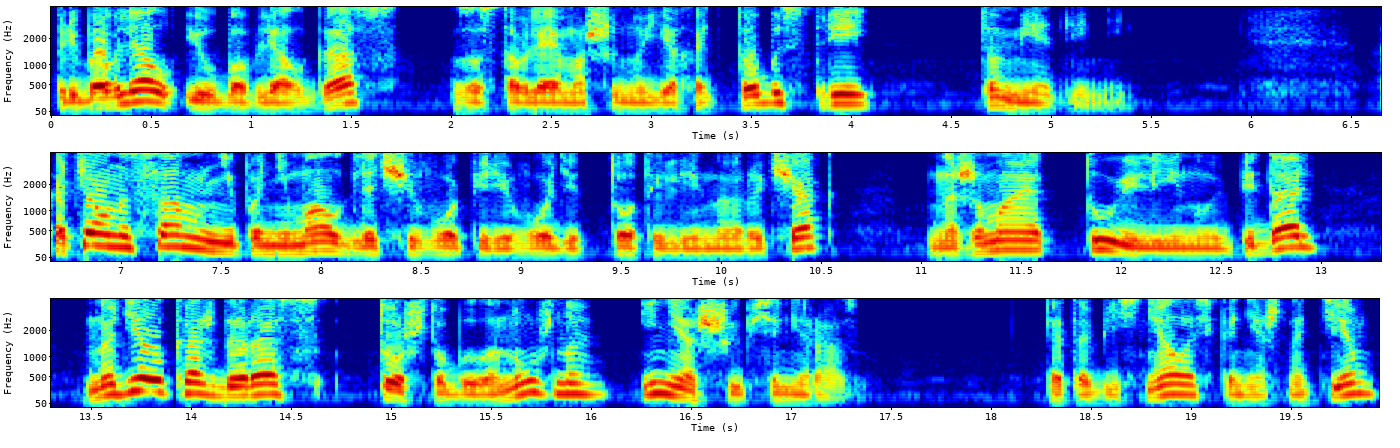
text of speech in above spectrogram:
прибавлял и убавлял газ, заставляя машину ехать то быстрее, то медленней. Хотя он и сам не понимал, для чего переводит тот или иной рычаг, нажимая ту или иную педаль, но делал каждый раз то, что было нужно, и не ошибся ни разу. Это объяснялось, конечно, тем,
